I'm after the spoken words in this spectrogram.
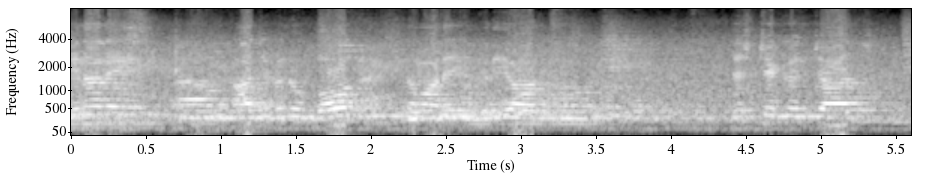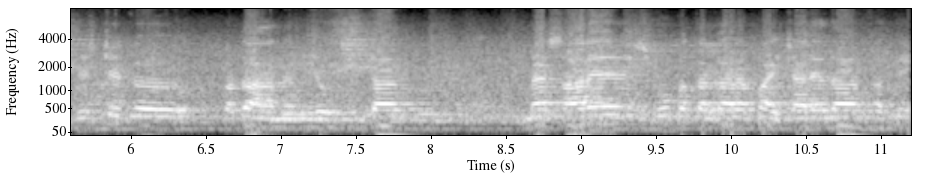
ਜਿਨ੍ਹਾਂ ਨੇ ਅੱਜ ਮੈਨੂੰ ਬਹੁਤ ਹੀ ਨਵਾਣੇ ਗਰੀਆਰ ਡਿਸਟ੍ਰਿਕਟ ਇੰਚਾਰਜ ਡਿਸਟ੍ਰਿਕਟ ਪ੍ਰਧਾਨ ਨਿਯੁਕਤ ਕੀਤਾ। ਮੈਂ ਸਾਰੇ ਸਮੂਹ ਪੱਤਰਕਾਰ ਭਾਈਚਾਰੇ ਦਾ ਅਤੇ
